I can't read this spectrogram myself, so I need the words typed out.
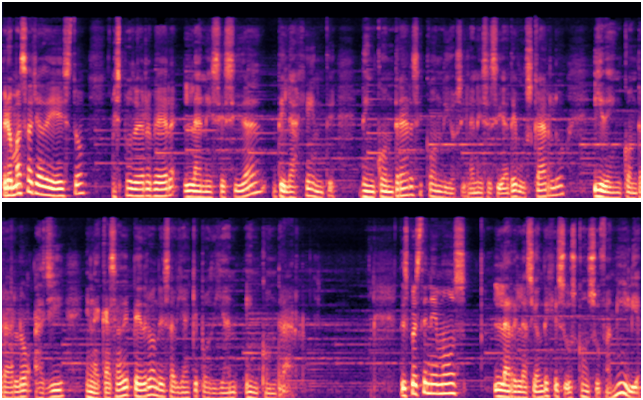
Pero más allá de esto es poder ver la necesidad de la gente de encontrarse con Dios y la necesidad de buscarlo y de encontrarlo allí en la casa de Pedro donde sabían que podían encontrarlo. Después tenemos la relación de Jesús con su familia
